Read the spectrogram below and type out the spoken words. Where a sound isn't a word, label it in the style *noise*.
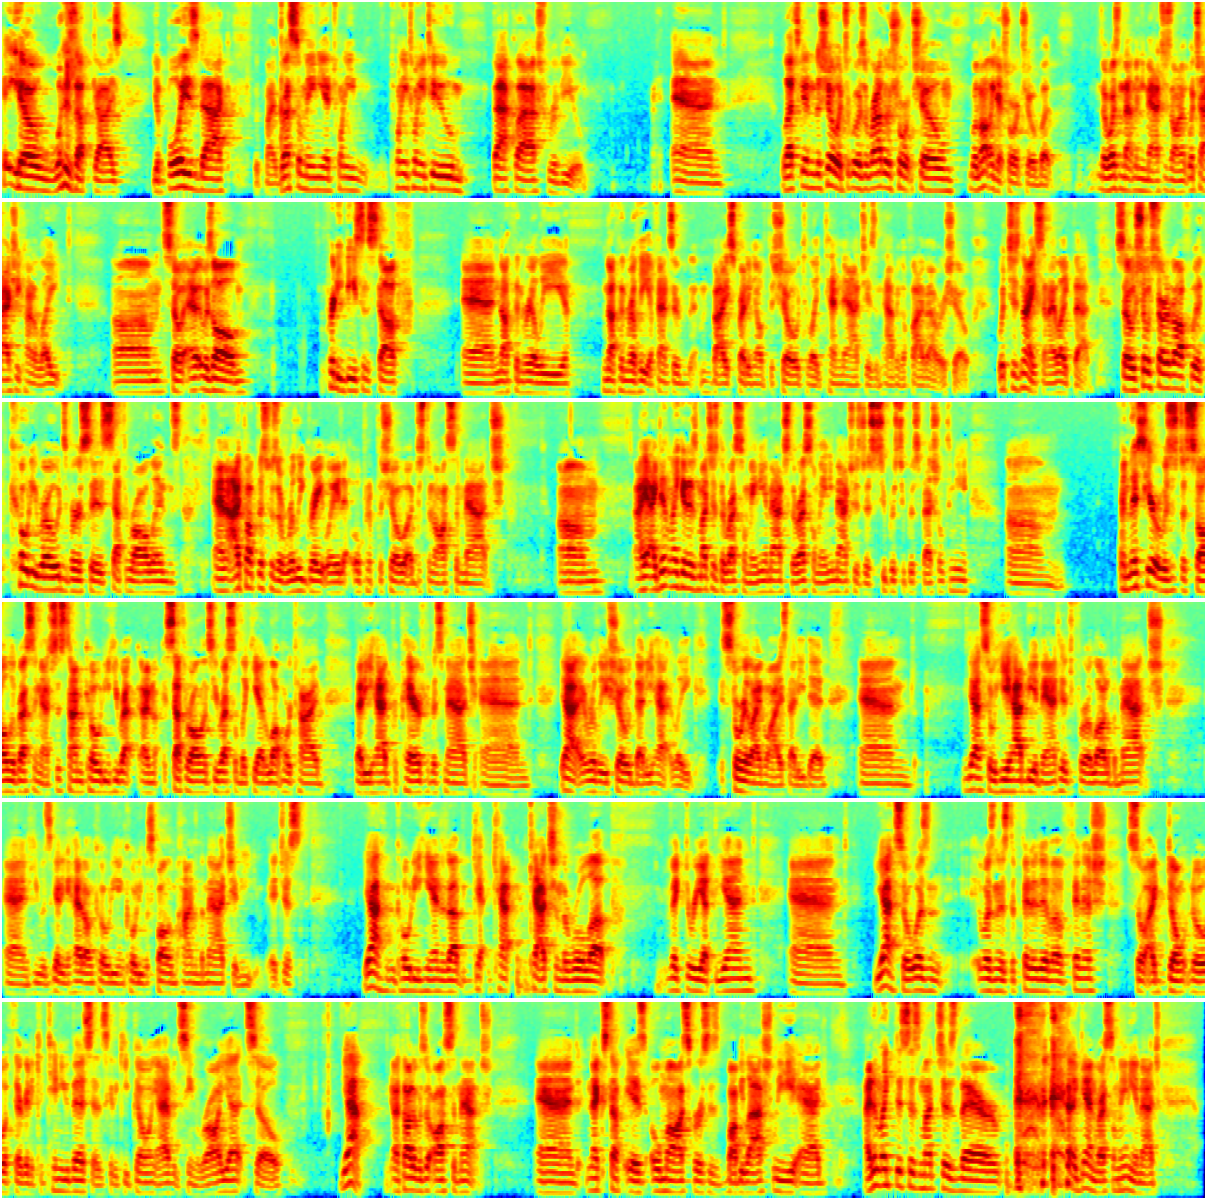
Hey yo, what is up, guys? Your boy's back with my WrestleMania 20, 2022 Backlash review. And let's get into the show. It was a rather short show. Well, not like a short show, but there wasn't that many matches on it, which I actually kind of liked. Um, so it was all pretty decent stuff and nothing really nothing really offensive by spreading out the show to like 10 matches and having a five hour show, which is nice, and I like that. So, show started off with Cody Rhodes versus Seth Rollins, and I thought this was a really great way to open up the show, uh, just an awesome match. Um, I, I, didn't like it as much as the WrestleMania match. The WrestleMania match was just super, super special to me. Um, and this year it was just a solid wrestling match. This time Cody, he and Seth Rollins, he wrestled like he had a lot more time that he had prepared for this match, and yeah, it really showed that he had like storyline wise that he did, and yeah, so he had the advantage for a lot of the match, and he was getting ahead on Cody, and Cody was falling behind in the match, and he it just yeah, and Cody he ended up ca- catching the roll up victory at the end, and yeah, so it wasn't it wasn't as definitive of a finish. So I don't know if they're going to continue this and it's going to keep going. I haven't seen Raw yet, so yeah, I thought it was an awesome match. And next up is Omos versus Bobby Lashley, and I didn't like this as much as their *coughs* again WrestleMania match.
